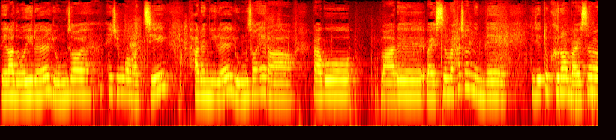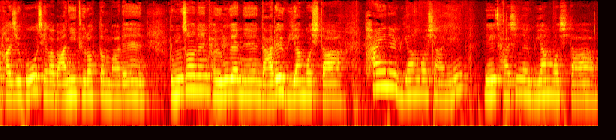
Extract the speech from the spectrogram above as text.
내가 너희를 용서해 준 것 같이 다른 일을 용서해라. 라고 말을, 말씀을 하셨는데, 이제 또 그런 말씀을 가지고 제가 많이 들었던 말은 용서는 결국에는 나를 위한 것이다. 타인을 위한 것이 아닌 내 자신을 위한 것이다.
